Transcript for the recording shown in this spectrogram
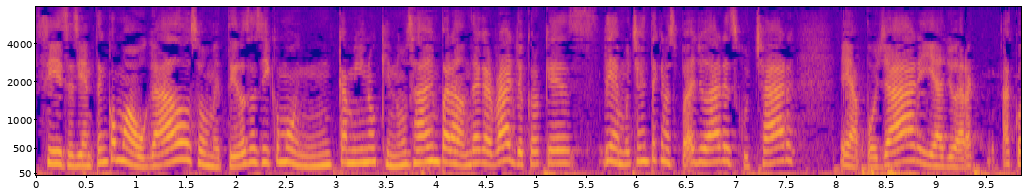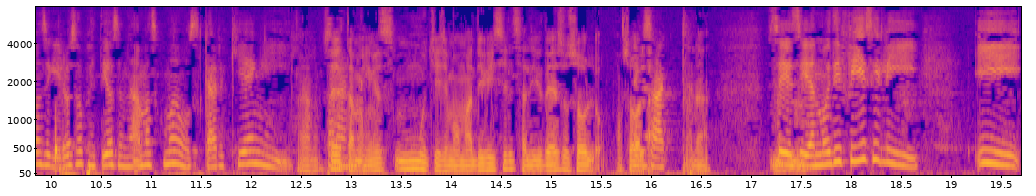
si se sienten como ahogados o metidos así como en un camino que no saben para dónde agarrar, yo creo que es, hay mucha gente que nos puede ayudar escuchar eh, apoyar y ayudar a, conseguir los objetivos. Es nada más como de buscar quién y... Claro, sí, también es muchísimo más difícil salir de eso solo o sola. Exacto. Sí, sí, es muy difícil y, y,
